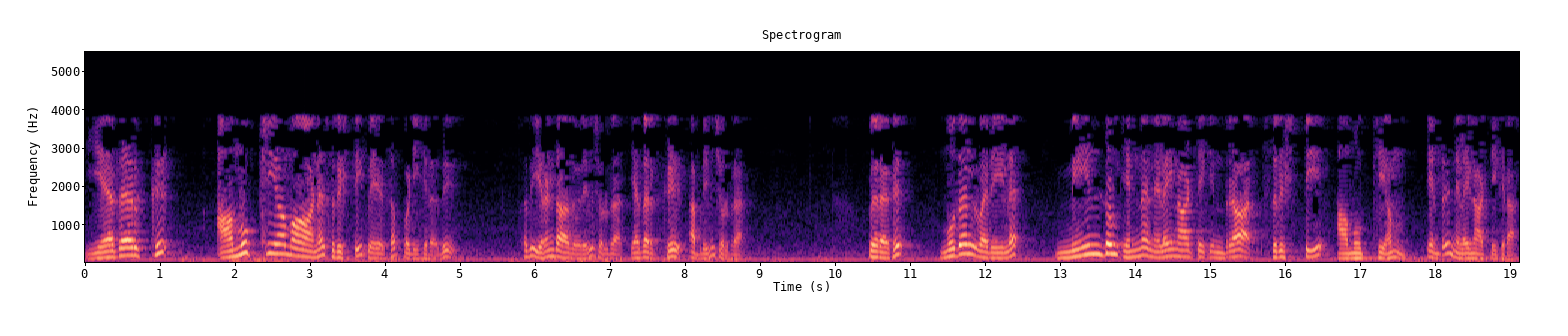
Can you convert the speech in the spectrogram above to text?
எதற்கு அமுக்கியமான சிருஷ்டி பேசப்படுகிறது? அது இரண்டாவது வரையில சொல்றார். எதற்கு அப்படின்னு சொல்றார். பிறகு முதல் வரியில மீண்டும் என்ன நிலைநாட்டுகின்றார்? சிருஷ்டி அமுக்கியம் என்று நிலைநாட்டுகிறார்.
